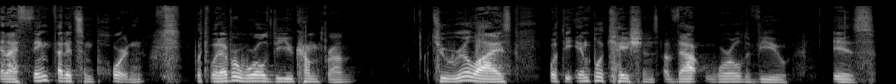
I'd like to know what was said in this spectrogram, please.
And I think that it's important, with whatever worldview you come from, to realize what the implications of that worldview is.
